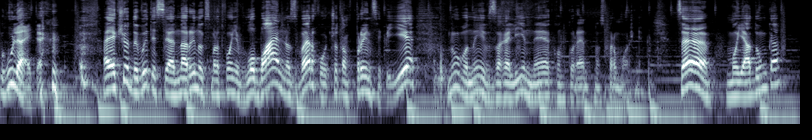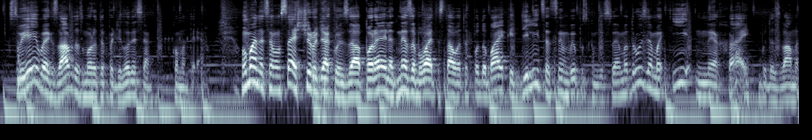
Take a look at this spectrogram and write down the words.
гуляйте. А якщо дивитися на ринок смартфонів глобально, зверху, що там в принципі є, ну вони взагалі не конкурентно спроможні. Це моя думка. Своєю ви, як завжди, зможете поділитися в коментарях. У мене цьому все. Щиро дякую за перегляд. Не забувайте ставити вподобайки, діліться цим випуском зі своїми друзями, і нехай буде з вами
